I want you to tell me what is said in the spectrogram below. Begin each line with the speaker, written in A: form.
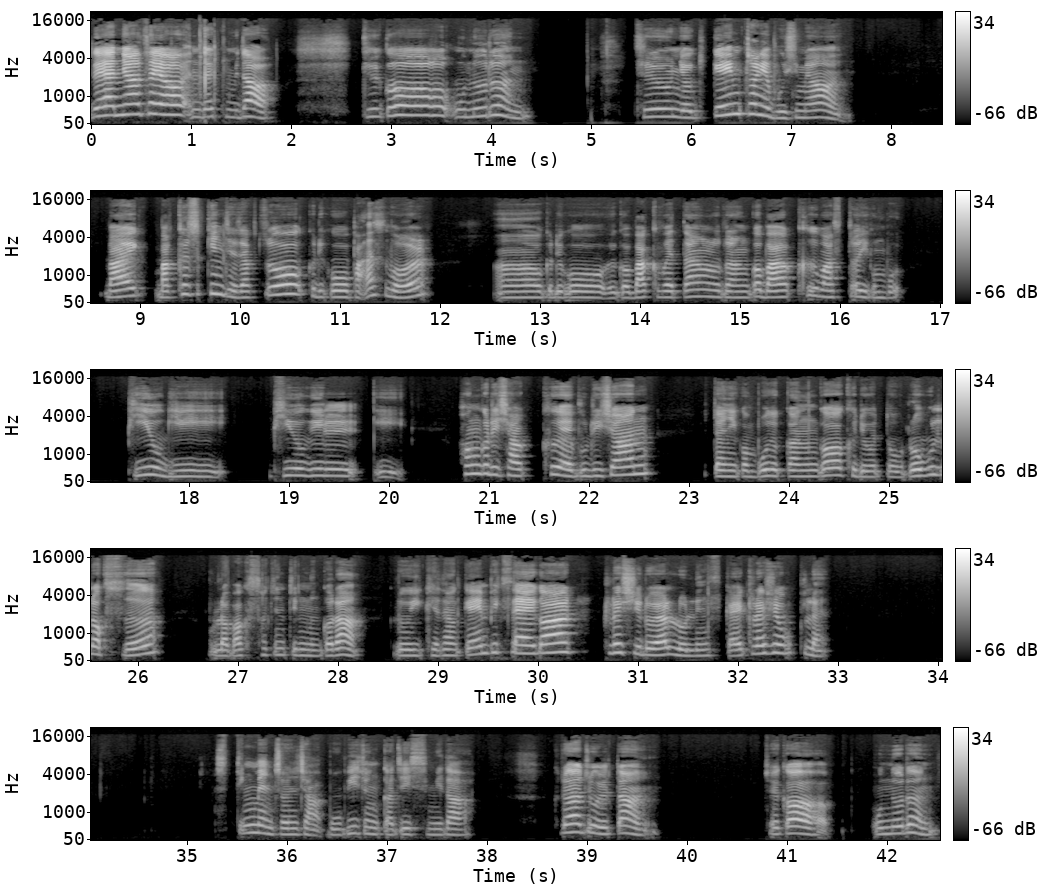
A: 네, 안녕하세요. 엔데크입니다. 그거 오늘은 지금 여기 게임창에 보시면 마이, 마크 스킨 제작소 그리고 바스볼 어 그리고 이거 마크 배 다운로드한 거 마크 마스터 이건 뭐 비우기 비우기 이 헝그리 샤크 에브리션 일단 이건 모드 까는 거 그리고 또 로블록스 몰라 마크 사진 찍는 거랑 그리고 이 계산 게임 픽셀걸 클래시 로얄 롤링 스카이 클래시 오브 클랜 스틱맨 전샷 모비즌까지 있습니다. 그래가지고 일단 제가 오늘은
